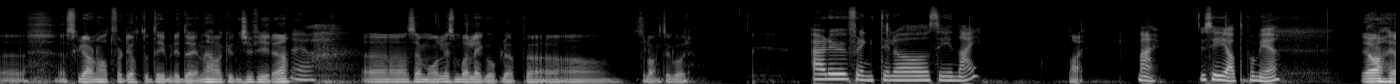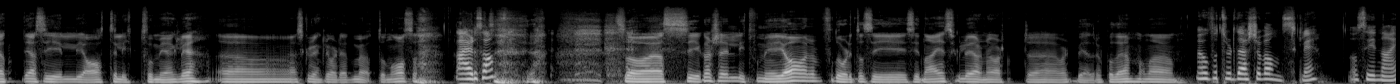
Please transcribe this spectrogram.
Jeg skulle gjerne hatt 48 timer i døgnet, jeg har kun 24. Ja. Så jeg må liksom bare legge opp løpet så langt det går. Er du flink til å si nei? Nei. Nei. Du sier ja til for mye? Ja, jeg, jeg sier ja til litt for mye, egentlig. Uh, jeg skulle egentlig vært i et møte nå, så, Nei, er det sant? så jeg sier kanskje litt for mye ja, eller for dårlig til å si, si nei. Jeg skulle gjerne vært, uh, vært bedre på det, men uh, Men hvorfor tror du det er så vanskelig å si nei?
